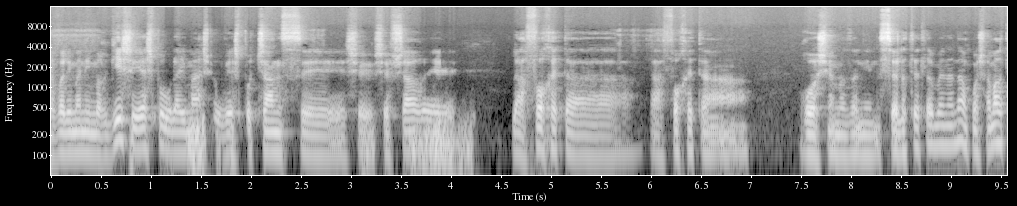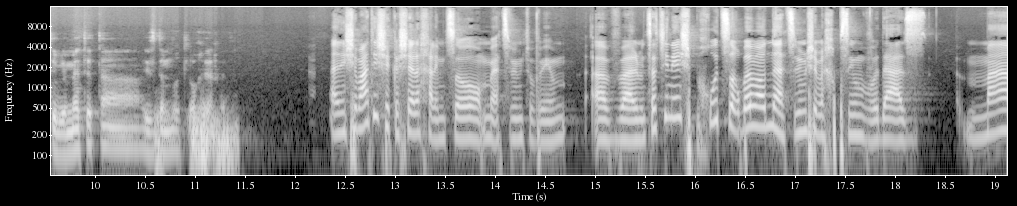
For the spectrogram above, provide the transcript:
אבל אם אני מרגיש שיש פה אולי משהו ויש פה צ'אנס ש, שאפשר להפוך את, ה, להפוך את הרושם, אז אני אנסה לתת לבן אדם, כמו שאמרתי, באמת את ההזדמנות להוכיח את זה. אני שמעתי שקשה לך למצוא מעצבים טובים, אבל מצד שני יש בחוץ הרבה מאוד מעצבים שמחפשים עבודה, אז מה,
